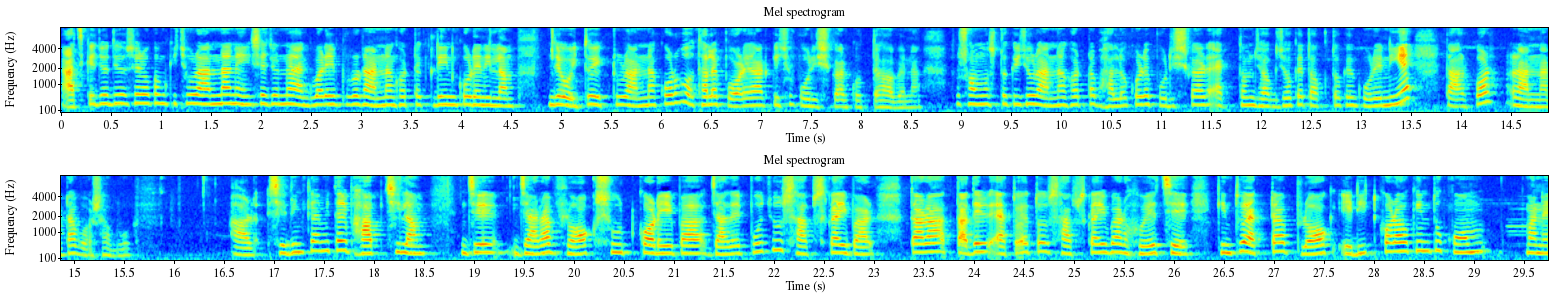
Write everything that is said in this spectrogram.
আজকে যদিও সেরকম কিছু রান্না নেই, সেজন্য একবারেই পুরো রান্নাঘরটা ক্লিন করে নিলাম। যে ওই তো একটু রান্না করব, তাহলে পরে আর কিছু পরিষ্কার করতে হবে না। তো সমস্ত কিছু রান্নাঘরটা ভালো করে পরিষ্কার একদম ঝকঝকে তকতকে করে নিয়ে তারপর রান্নাটা বসাবো। আর সেদিনকে আমি তাই ভাবছিলাম যে যারা ভ্লগ শ্যুট করে বা যাদের প্রচুর সাবস্ক্রাইবার তারা তাদের এত এত সাবস্ক্রাইবার হয়েছে, কিন্তু একটা ব্লগ এডিট করাও কিন্তু কম মানে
